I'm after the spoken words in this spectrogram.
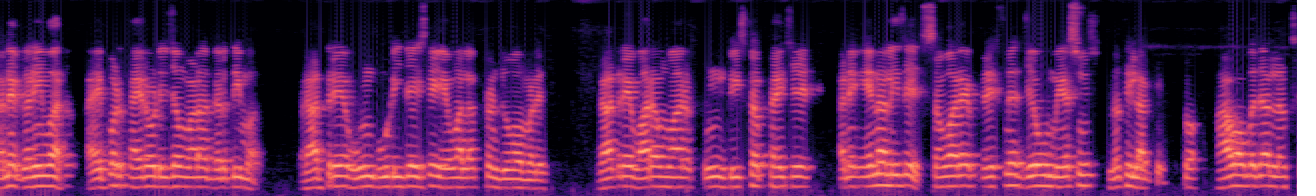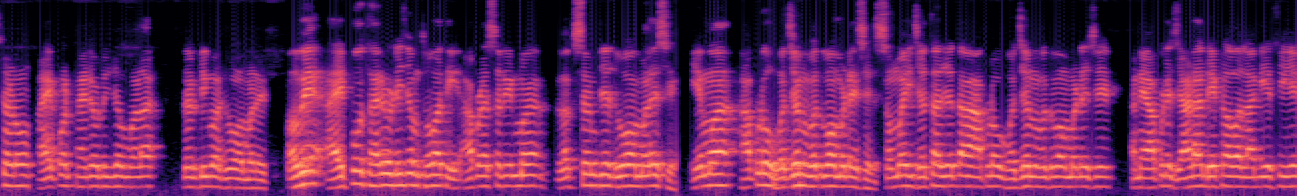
અને ઘણીવાર હાઇપરથાઇરોઇડિઝમ વાળા દર્દીમાં રાત્રે ઊંઘ ઉડી જાય છે એવા લક્ષણ જોવા મળે છે. રાત્રે વારંવાર ઊંઘ ડિસ્ટર્બ થાય છે અને એના લીધે સવારે ફ્રેશનેસ જેવું મહેસૂસ નથી લાગતું. તો આવા બધા લક્ષણો હાઇપરથાઇરોઇડિઝમ વાળા દર્દીમાં જોવા મળે છે. હવે હાઇપોથાઇરોડિઝમ થવાથી આપણા શરીરમાં લક્ષણ જે જોવા મળે છે, એમાં આપણો વજન વધવા મળે છે. સમય જતા જતા આપણો વજન વધવા મળે છે અને આપણે જાડા દેખાવા લાગીએ છીએ.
